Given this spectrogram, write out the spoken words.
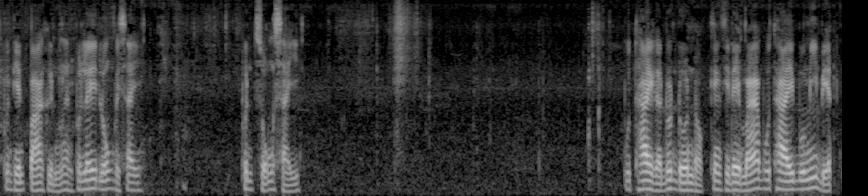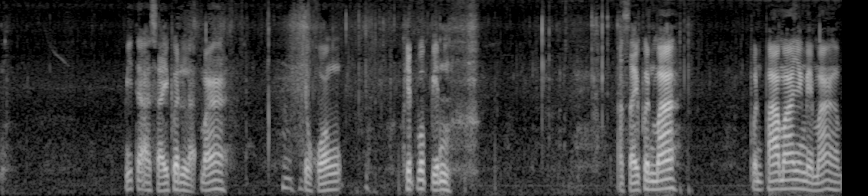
เพิ่นเห็นปลาขึ้นมันเพิ่นเลยลงไปใส่เพิ่นสงสัยผู้ไทยก็โดนๆดอกจังสิได้มาผู้ไทยบ่มีเบ็ด มีแต่อาศัยเพิ่นละมา เจ้าของเพชรบ่เป็น อาศัยเพิ่นมา เพิ่นพามายังได้มาครับ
